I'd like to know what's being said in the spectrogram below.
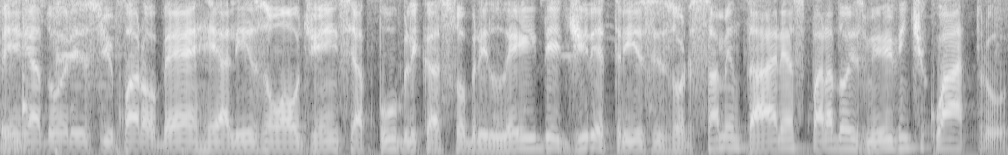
Vereadores de Parobé realizam audiência pública sobre Lei de Diretrizes Orçamentárias para 2024.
